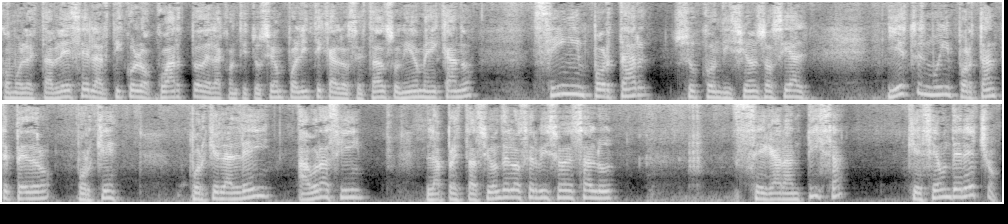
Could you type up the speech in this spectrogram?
como lo establece el artículo cuarto de la Constitución Política de los Estados Unidos Mexicanos, sin importar su condición social. Y esto es muy importante, Pedro, ¿por qué? Porque la ley, ahora sí, la prestación de los servicios de salud se garantiza que sea un derecho,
